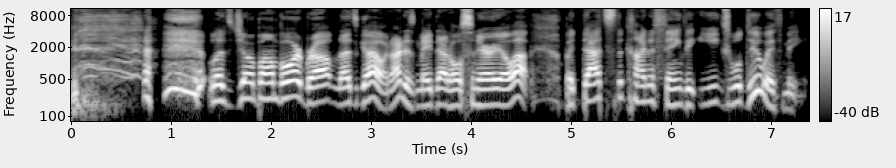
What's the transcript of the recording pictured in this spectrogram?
Let's jump on board, bro. Let's go. And I just made that whole scenario up. But that's the kind of thing the Eags will do with me.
